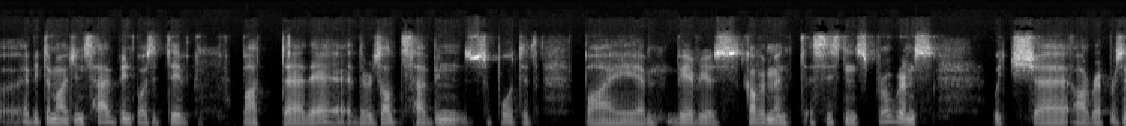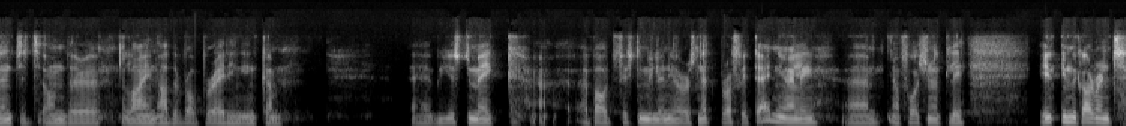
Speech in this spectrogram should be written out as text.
uh, EBITDA margins have been positive, but the, the results have been supported by um, various government assistance programs, which are represented on the line other operating income. Uh, we used to make uh, about 50 million euros net profit annually. Um, unfortunately, in, in, the current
